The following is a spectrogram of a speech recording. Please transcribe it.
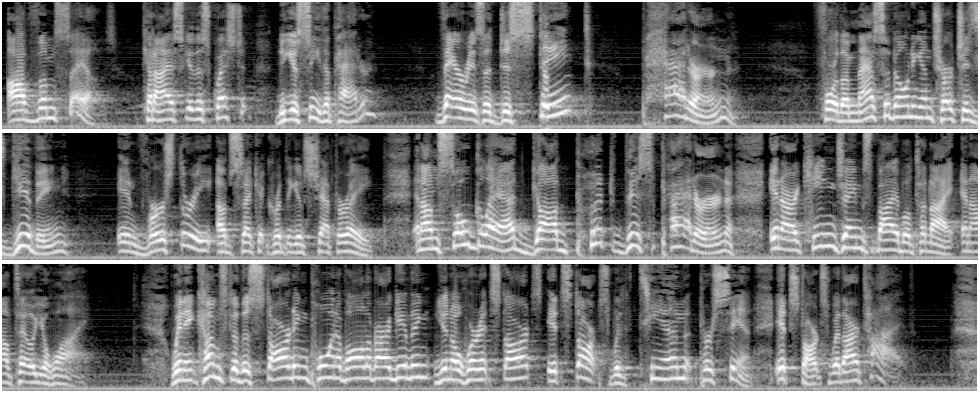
of themselves. Can I ask you this question? Do you see the pattern? There is a distinct pattern for the Macedonian church's giving in verse 3 of 2 Corinthians chapter 8. And I'm so glad God put this pattern in our King James Bible tonight, and I'll tell you why. When it comes to the starting point of all of our giving, you know where it starts? It starts with 10%. It starts with our tithe.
